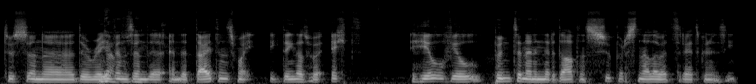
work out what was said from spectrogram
Tussen uh, de Ravens ja. en, de, en de Titans. Maar ik denk dat we echt heel veel punten en inderdaad een super snelle wedstrijd kunnen zien.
